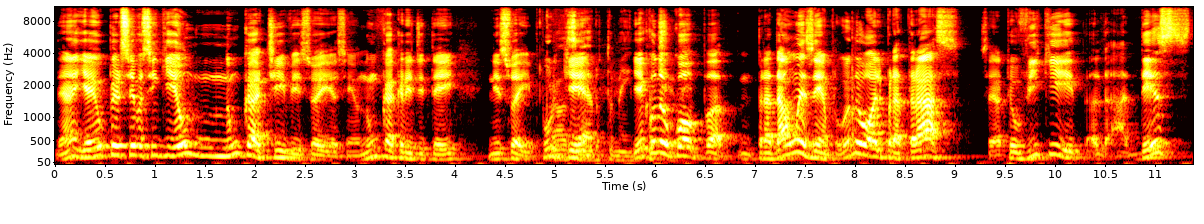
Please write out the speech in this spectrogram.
né? E aí eu percebo assim que eu nunca tive isso aí, assim, eu nunca acreditei nisso aí. Por Eu quê? também, E aí quando eu tive. para dar um exemplo, quando eu olho para trás, certo? Eu vi que ah, desde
